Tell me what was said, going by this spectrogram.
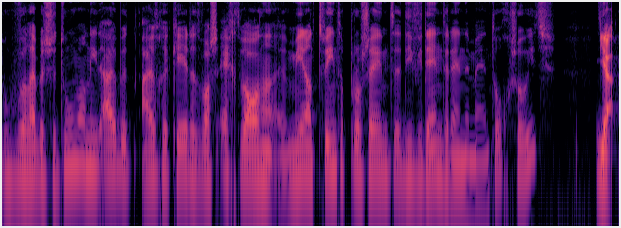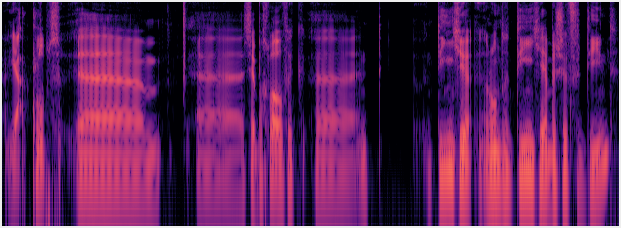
hoeveel hebben ze toen wel niet uit, uitgekeerd? Het was echt wel een, meer dan 20% dividendrendement, toch? Zoiets? Ja, ja klopt. Ehm, eh, ze hebben geloof ik eh, een, een tientje, rond een tientje hebben ze verdiend.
